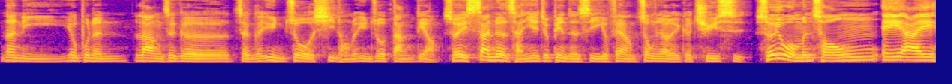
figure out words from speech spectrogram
那你又不能让这个整个运作系统的运作当掉，所以散热产业就变成是一个非常重要的一个趋势。所以我们从 AI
